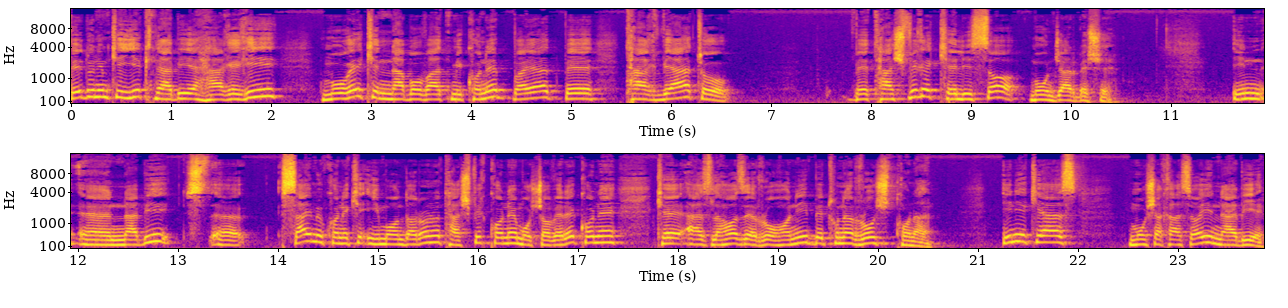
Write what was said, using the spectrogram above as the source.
بدونیم که یک نبی حقیقی موقعی که نبوت می‌کنه باید به تقویت و به تشویق کلیسا منجر بشه. این نبی سعی می‌کنه که ایمانداران رو تشویق کنه مشاوره کنه که از لحاظ روحانی بتونن رشد کنن. این یکی از مشخصه های نبیه.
